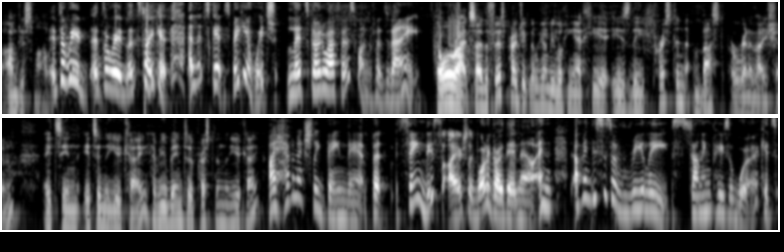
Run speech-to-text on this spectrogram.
I'm just smiling. It's a win. It's a win. Let's take it. And let's get speaking of which, let's go to our first one for today. All right. So the first project that we're going to be looking at here is the Preston Bust renovation. It's in it's in the UK. Have you been to Preston in the UK? I haven't actually been there, but seeing this, I actually want to go there now. And I mean, this is a really stunning piece of work. It's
